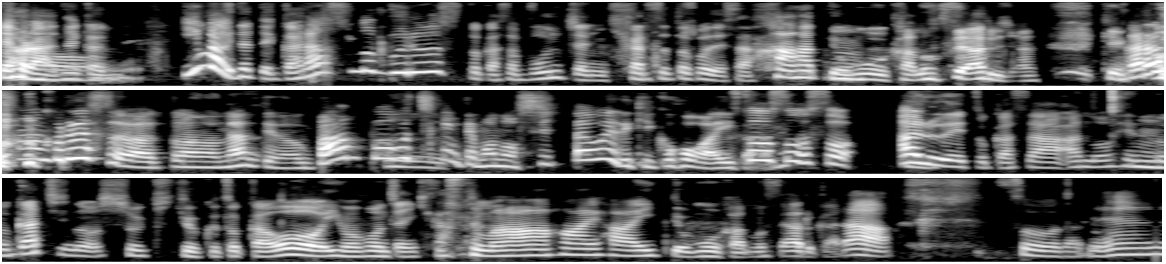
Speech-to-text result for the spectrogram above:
で、ほら、なんか、今だってガラスのブルースとかさ、ボンちゃんに聞かれたところでさ、はぁって思う可能性あるじゃん。結構ガラスのブルースはこのなんていうのバンプ・オブ・チキンってものを知った上で聞く方がいいから、ねそうそうそう。ある絵とかさ、あの辺のガチの初期曲とかを今、ボンちゃんに聞かせても、あーはいはいって思う可能性あるから、そうだね。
